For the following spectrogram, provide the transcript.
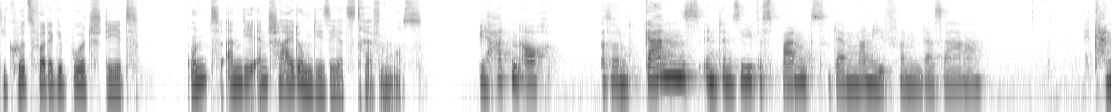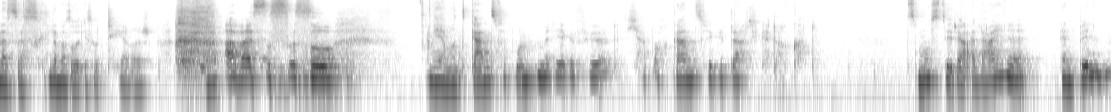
die kurz vor der Geburt steht, und an die Entscheidung, die sie jetzt treffen muss. Wir hatten auch so ein ganz intensives Band zu der Mami von der Sarah. Ich kann das, das klingt immer so esoterisch. Aber es ist, ist, so, wir haben uns ganz verbunden mit ihr gefühlt. Ich habe auch ganz viel gedacht. Ich dachte, oh Gott, jetzt musst du da alleine entbinden.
